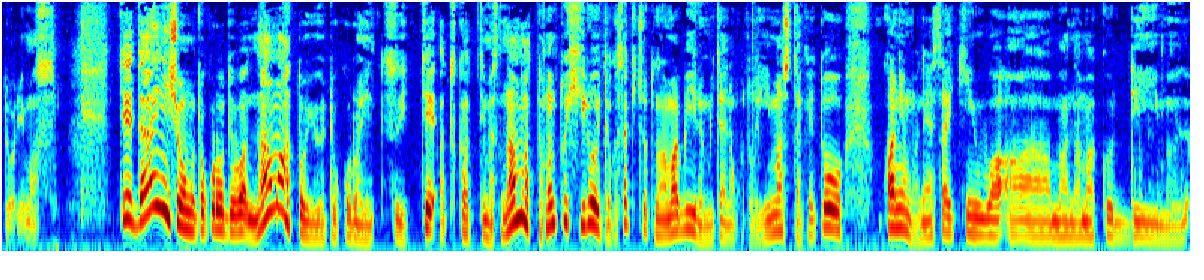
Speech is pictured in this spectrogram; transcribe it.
ております。で、第2章のところでは生というところについて扱っています。生って本当広いというか、さっきちょっと生ビールみたいなことを言いましたけど、他にもね、最近は、あまあ、生クリーム、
